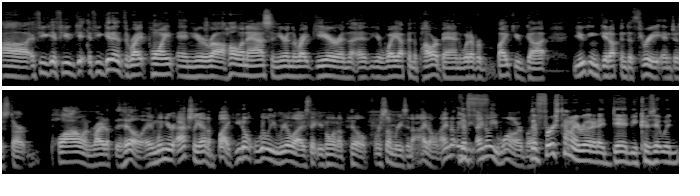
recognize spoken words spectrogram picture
uh, if you if you get if you get it at the right point and you're uh, hauling ass and you're in the right gear and, the, and you're way up in the power band, whatever bike you've got, you can get up into three and just start plowing right up the hill. And when you're actually on a bike, you don't really realize that you're going uphill for some reason. I don't. I know. The you, I know you are, but The first time I rode it, I did because it would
